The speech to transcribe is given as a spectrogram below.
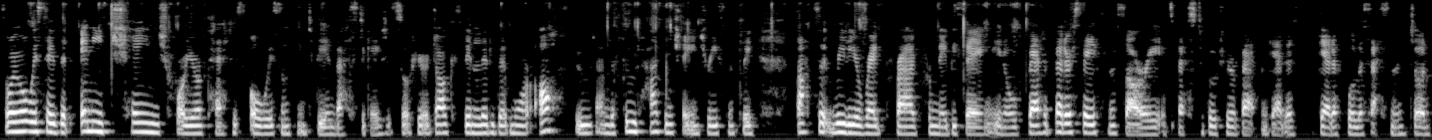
So I always say that any change for your pet is always something to be investigated. So if your dog has been a little bit more off food and the food hasn't changed recently, that's a, really a red flag from maybe saying, you know, better, better safe than sorry. It's best to go to your vet and get a, get a full assessment done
